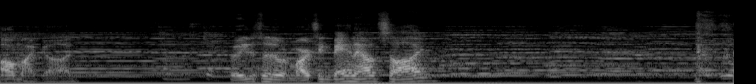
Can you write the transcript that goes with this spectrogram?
Oh my god. Is there a marching band outside?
